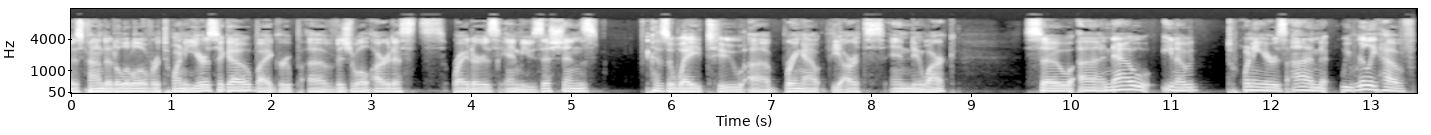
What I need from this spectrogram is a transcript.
It was founded a little over 20 years ago by a group of visual artists, writers, and musicians as a way to uh, bring out the arts in Newark. So uh, now, you know, 20 years on, we really have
